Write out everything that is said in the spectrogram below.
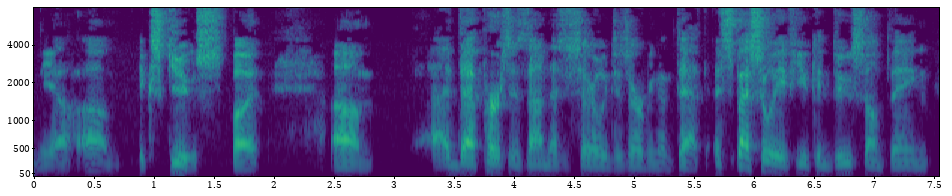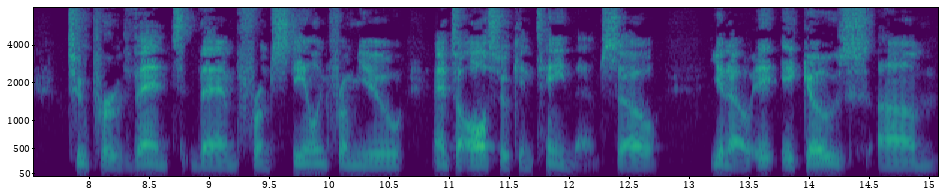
yeah um, excuse, but um, uh, that person is not necessarily deserving of death, especially if you can do something to prevent them from stealing from you and to also contain them. So, you know, it, it goes um,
